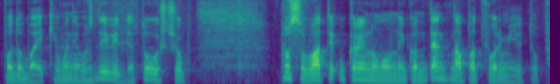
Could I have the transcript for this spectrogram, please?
вподобайки. Вони важливі для того, щоб просувати україномовний контент на платформі YouTube.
